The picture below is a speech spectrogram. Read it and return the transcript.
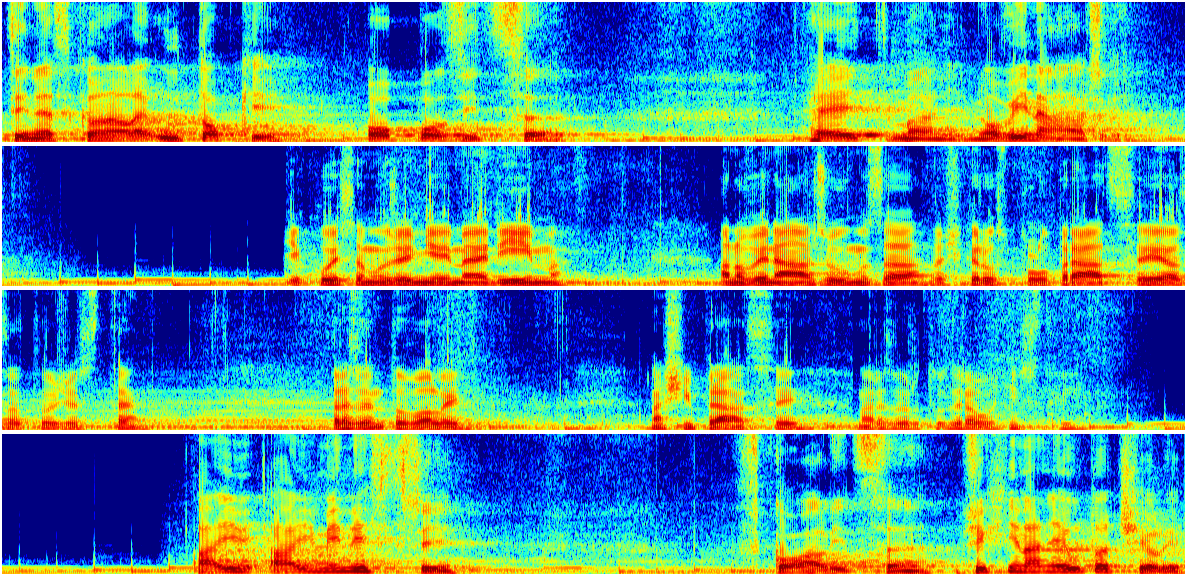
ty neskonalé útoky, opozice, hejtmani, novináři. Děkuji samozřejmě i médiím a novinářům za veškerou spolupráci a za to, že jste prezentovali naší práci na rezortu zdravotnictví. A i, a i ministři z koalice, všichni na něj útočili.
